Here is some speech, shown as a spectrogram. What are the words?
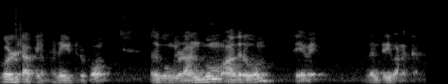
கோல்ட் டாக்கில் பண்ணிக்கிட்டு இருப்போம். அதுக்கு உங்களோட அன்பும் ஆதரவும் தேவை. நன்றி வணக்கம்.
